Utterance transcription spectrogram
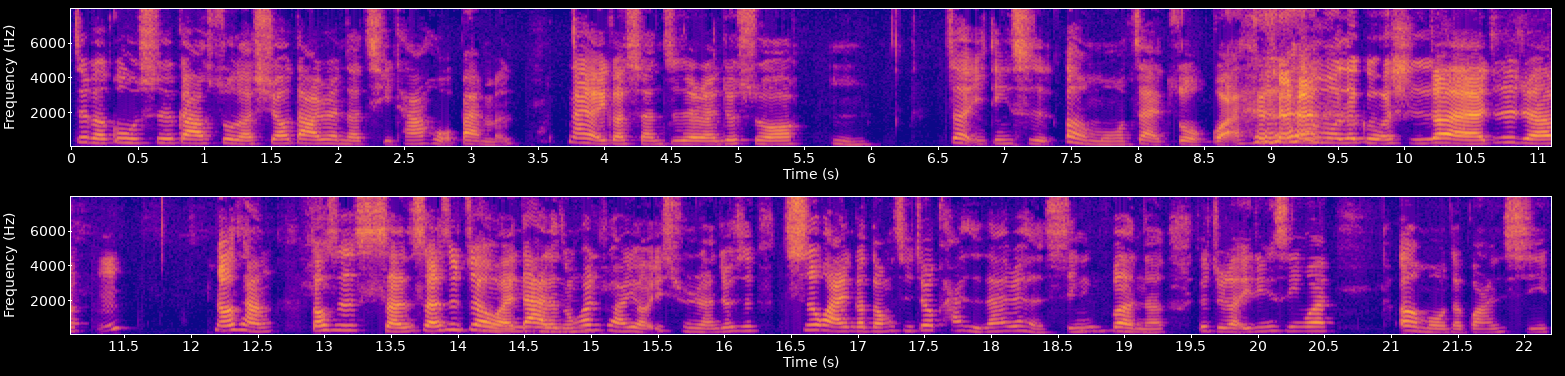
这个故事告诉了修道院的其他伙伴们。那有一个神职的人就说。嗯，这一定是恶魔在作怪。恶魔的果实，对，就是觉得，嗯，通常都是神，神是最伟大的，怎么会突然有一群人就是吃完一个东西就开始在那边很兴奋呢？就觉得一定是因为恶魔的关系，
